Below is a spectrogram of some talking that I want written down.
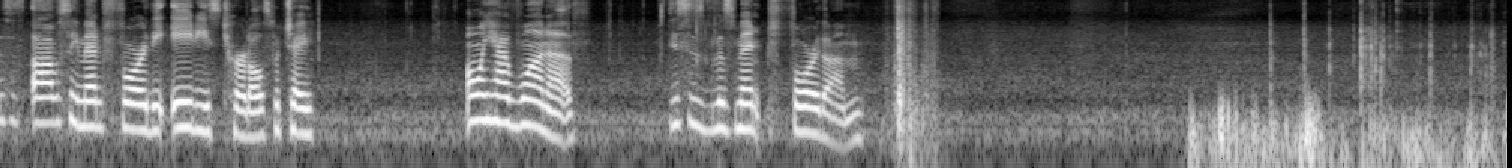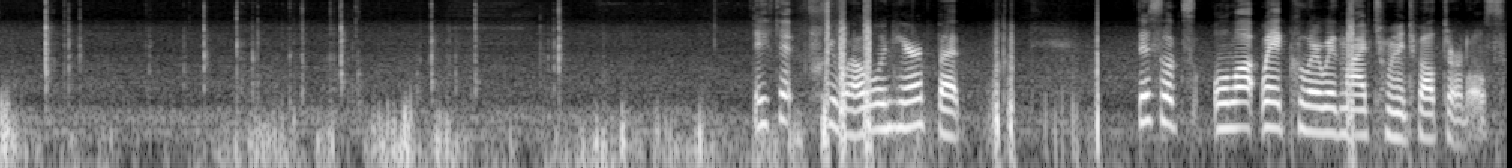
This is obviously meant for the 80s Turtles, which I only have one of this is, was meant for them. They fit pretty well in here, but this looks a lot way cooler with my 2012 turtles.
